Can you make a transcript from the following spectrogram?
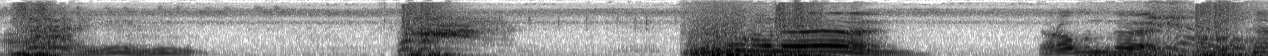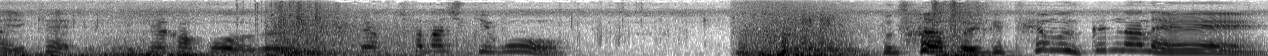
아, 이, 이. 일부러는 여러분들 그냥 이렇게 이렇게 해갖고 쭉 차단시키고 붙어- 붙어갖고 이렇게 태우면 끝나네.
